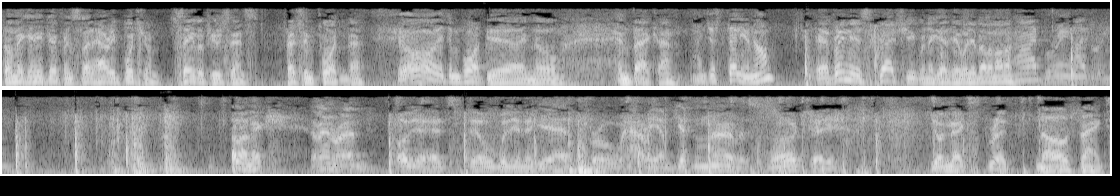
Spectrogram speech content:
Don't make any difference. Let Harry butcher him. Save a few cents. That's important, huh? Sure, it's important. Yeah, I know. And back, huh? I just tell you, no? Uh, bring me a scratch sheet when I get here, will you, Bella Mama? I bring, I bring. Hello, Nick. Come in, Red. Hold your head still, will you, Nick? Yeah, true, Harry. I'm getting nervous. Okay. You're next, Red. No, thanks.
